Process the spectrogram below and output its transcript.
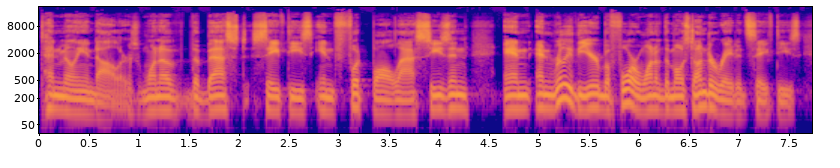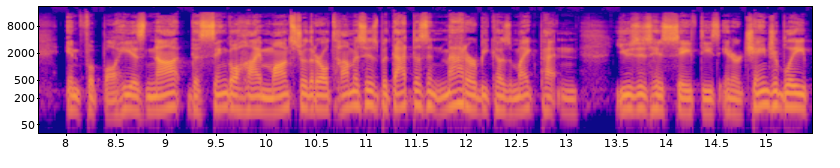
$10 million, one One of the best safeties in football last season, and, and really the year before, one of the most underrated safeties in football. He is not the single high monster that Earl Thomas is, but that doesn't matter because Mike Pettine uses his safeties interchangeably.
